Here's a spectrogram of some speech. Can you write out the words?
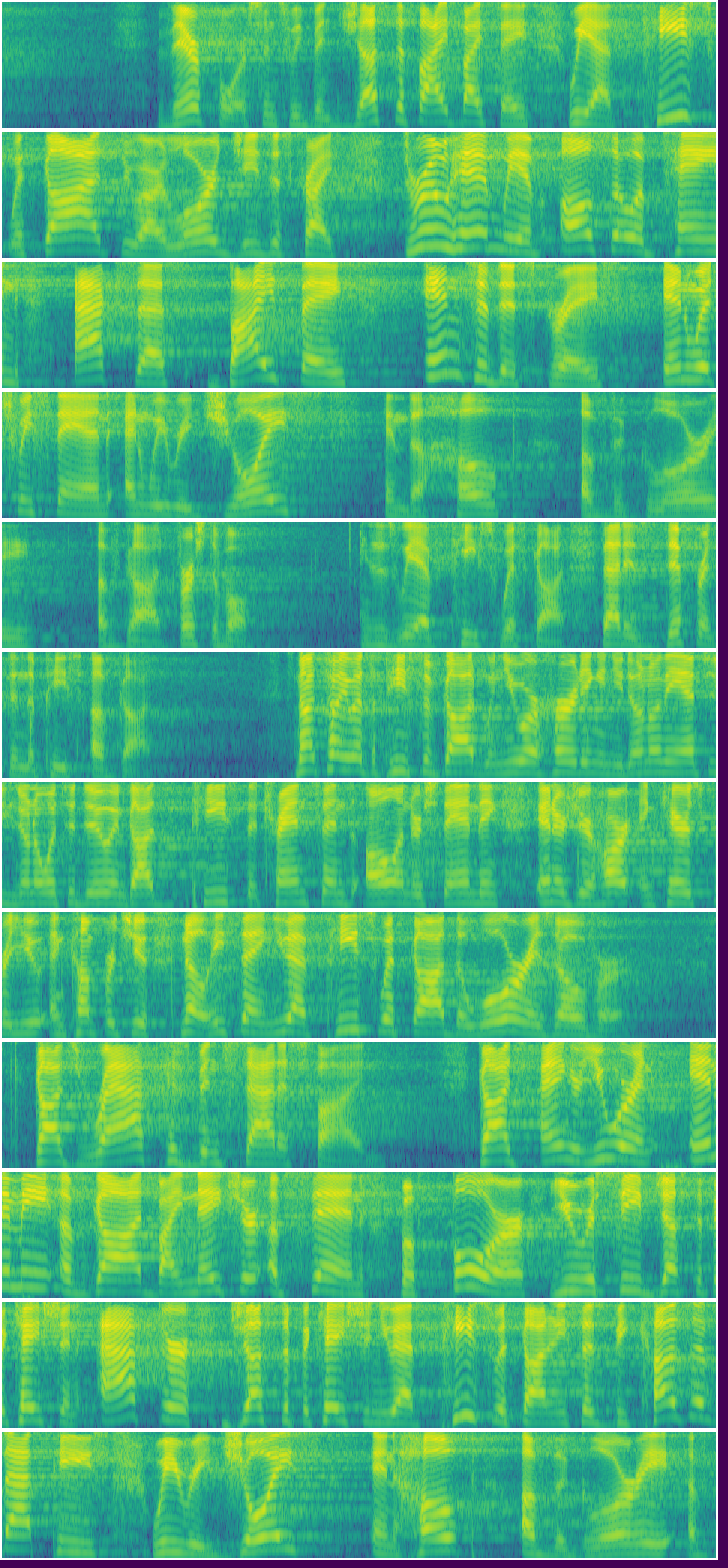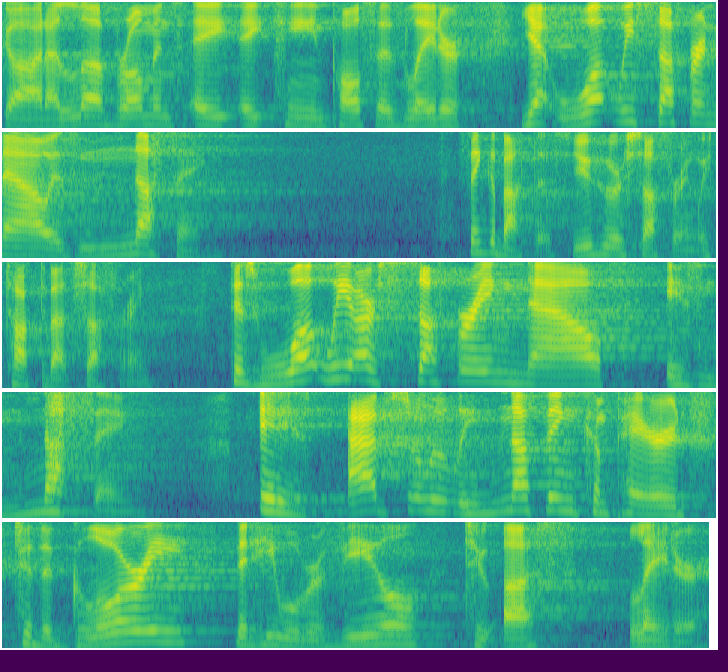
Therefore, since we've been justified by faith, we have peace with God through our Lord Jesus Christ. Through him, we have also obtained access by faith into this grace in which we stand, and we rejoice in the hope of the glory of God. First of all, he says we have peace with God. That is different than the peace of God. It's not talking about the peace of God when you are hurting and you don't know the answers, you don't know what to do, and God's peace that transcends all understanding enters your heart and cares for you and comforts you. No, he's saying you have peace with God, the war is over. God's wrath has been satisfied. God's anger, you were an enemy of God by nature of sin before you received justification. After justification, you have peace with God. And he says, because of that peace, we rejoice in hope of the glory of God. I love Romans 8 18. Paul says later, Yet what we suffer now is nothing. Think about this, you who are suffering. We've talked about suffering. Because what we are suffering now is nothing. It is absolutely nothing compared to the glory that he will reveal to us later.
